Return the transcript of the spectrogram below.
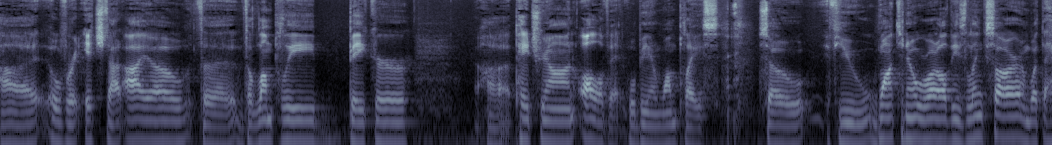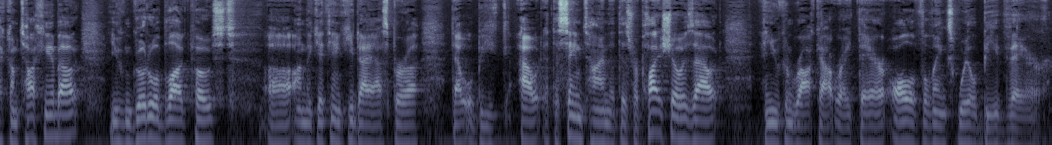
uh, over at itch.io, the the Lumpley Baker uh, Patreon, all of it will be in one place. So if you want to know what all these links are and what the heck I'm talking about, you can go to a blog post uh, on the Githyanki Diaspora that will be out at the same time that this reply show is out, and you can rock out right there. All of the links will be there.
